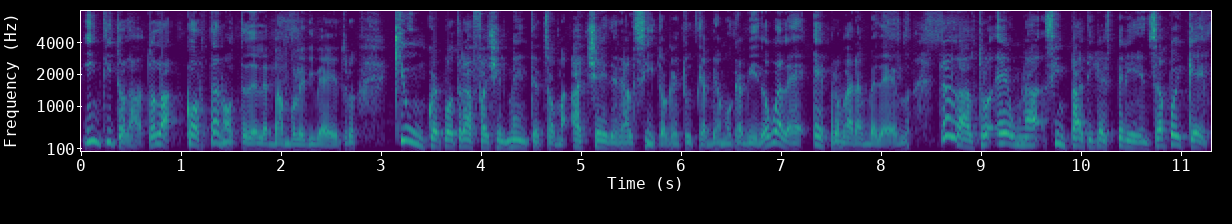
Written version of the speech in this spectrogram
intitolato La corta notte delle bambole di vetro. Chiunque potrà facilmente insomma, accedere al sito che tutti abbiamo capito qual è e provare a vederlo. Tra l'altro è una simpatica esperienza poiché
